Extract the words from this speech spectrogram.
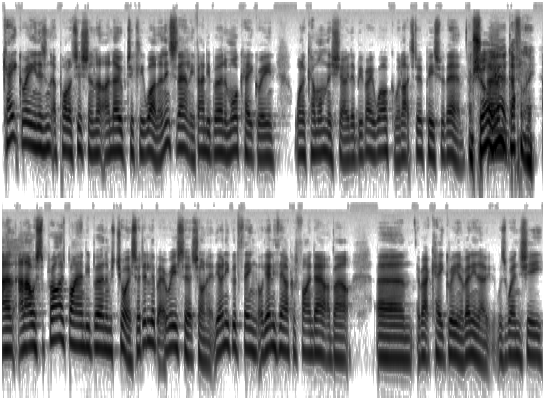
Kate Green isn't a politician that I know particularly well. And incidentally, if Andy Burnham or Kate Green want to come on this show, they'd be very welcome. We'd like to do a piece with them. I'm sure, yeah, um, definitely. And and I was surprised by Andy Burnham's choice. So I did a little bit of research on it. The only good thing, or the only thing I could find out about um, about Kate Green of any note, was when she,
